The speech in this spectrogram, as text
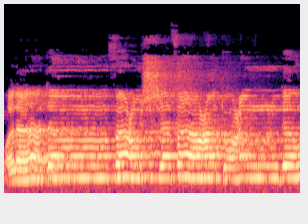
ولا تنفع الشفاعة عنده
